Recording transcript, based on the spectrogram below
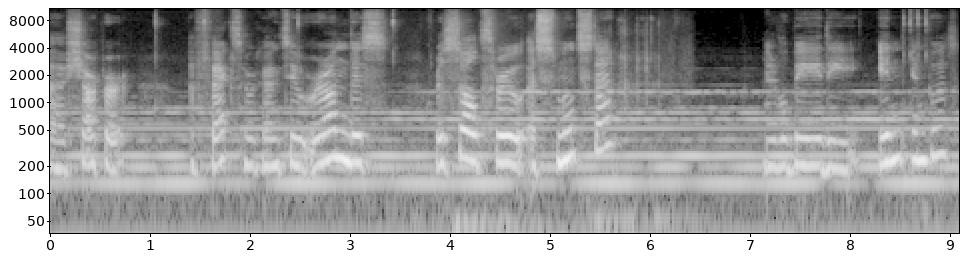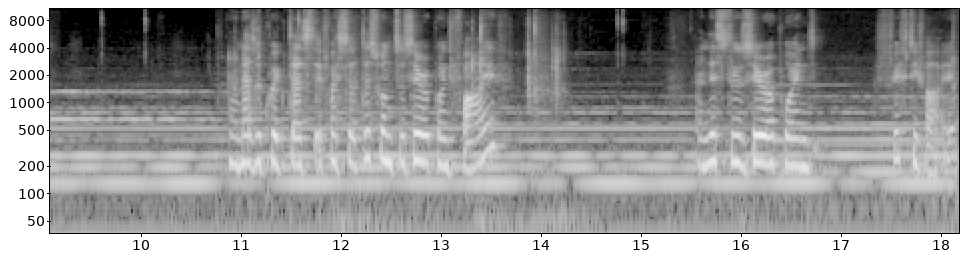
a sharper effect, we're going to run this result through a smooth step. It will be the in input. And as a quick test, if I set this one to 0.5 and this to 0.55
